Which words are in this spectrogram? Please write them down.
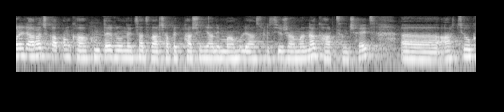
օրեր առաջ Կապան քաղաքում տեղի ունեցած վարչապետ Փաշինյանի մամուլի ասուլիսի ժամանակ հարցնչեց, արդյոք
